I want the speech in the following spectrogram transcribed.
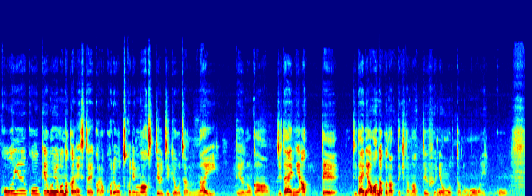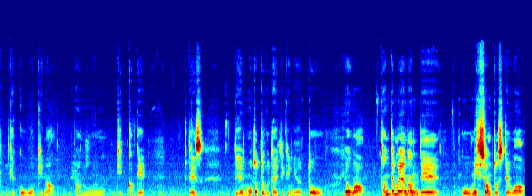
こういう貢献を世の中にしたいからこれを作りますっていう事業じゃないっていうのが時代に合って時代に合わなくなってきたなっていうふうに思ったのも一個結構大きなあのきっかけです。でもうちょっと具体的に言うと要は何でも屋なんでこうミッションとしては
